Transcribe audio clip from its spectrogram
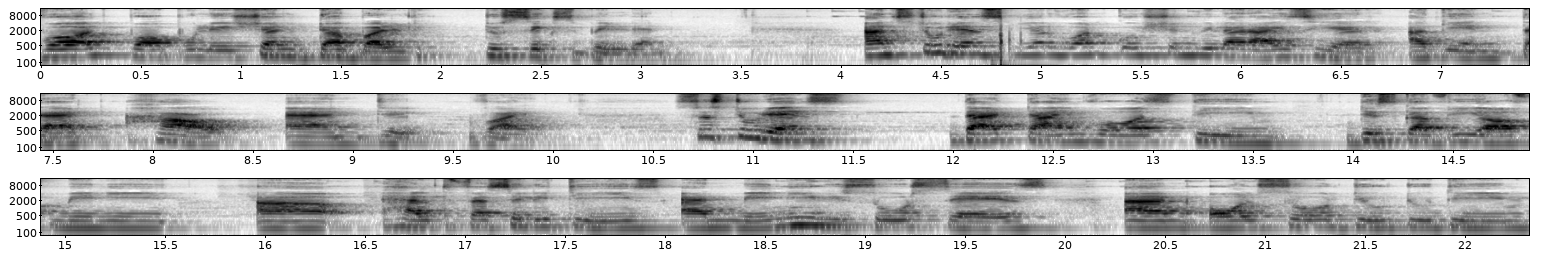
world population doubled to 6 billion and students here one question will arise here. Again that how and why. So students that time was the discovery of many uh, health facilities and many resources and also due to the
